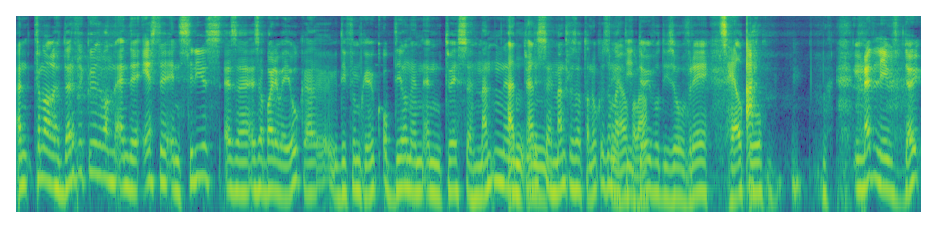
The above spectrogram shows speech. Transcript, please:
en ik vind dat een gedurfde keuze, want in de eerste Insidious is, eh, is dat by the way ook. die film kun je ook opdelen in, in twee segmenten. En, En- het tweede en- segment is dat dan ook zo met die voilà. duivel die zo vrij Het is heel cool. middeleeuws, dui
